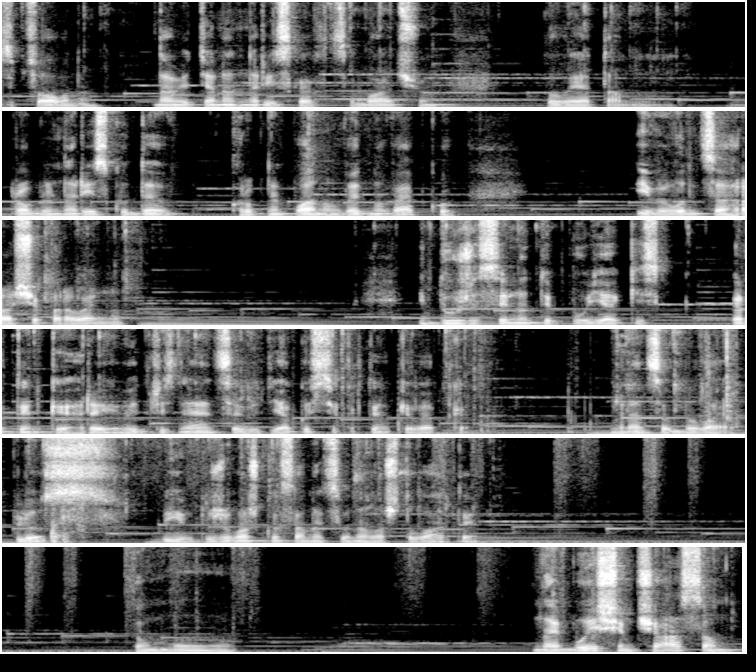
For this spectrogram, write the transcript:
зіпсована. Навіть я на нарізках це бачу, коли я там роблю нарізку, де крупним планом видно вебку, і виводиться гра ще паралельно. І дуже сильно, типу, якість картинки гри відрізняється від якості картинки вебки. Мене це вбиває. Плюс їх дуже важко саме цю налаштувати. Тому найближчим часом,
